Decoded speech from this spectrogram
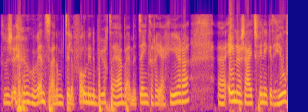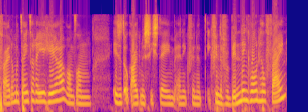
gewend zijn om een telefoon in de buurt te hebben en meteen te reageren. Uh, enerzijds vind ik het heel fijn om meteen te reageren. Want dan is het ook uit mijn systeem. En ik vind, het, ik vind de verbinding gewoon heel fijn.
